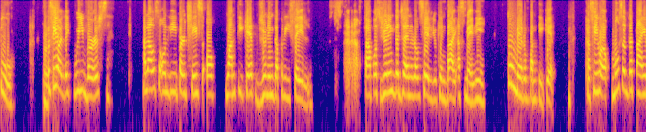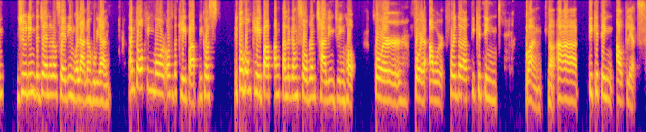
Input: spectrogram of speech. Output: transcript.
two. Kasi yun, like Weavers allows only purchase of one ticket during the pre-sale. Tapos during the general sale, you can buy as many kung meron pang ticket. Kasi most of the time, during the general selling, wala na ho yan. I'm talking more of the K-pop because ito hong K-pop ang talagang sobrang challenging ho for for our for the ticketing one no, ah ticketing outlets.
